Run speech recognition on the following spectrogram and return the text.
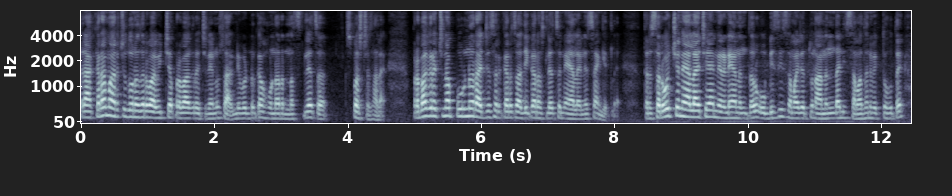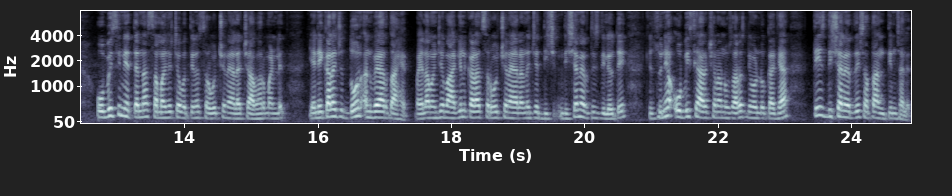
तर अकरा मार्च दोन हजार बावीसच्या प्रभाग रचनेनुसार निवडणुका होणार नसल्याचं स्पष्ट झालंय. प्रभाग रचना पूर्ण राज्य सरकारचा अधिकार असल्याचं न्यायालयाने सांगितलंय. तर सर्वोच्च न्यायालयाच्या या निर्णयानंतर ओबीसी समाजातून आनंदाने समाधान व्यक्त होत आहे ओबीसी नेत्यांना समाजाच्या वतीनं सर्वोच्च न्यायालयाचे आभार मानलेत. या निकालाचे दोन अन्वयार्थ आहेत. पहिला म्हणजे मागील काळात सर्वोच्च न्यायालयानं जे दिश दिशानिर्देश दिले होते की जुन्या ओबीसी आरक्षणानुसारच निवडणुका घ्या. तेच दिशानिर्देश आता अंतिम झालेत.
